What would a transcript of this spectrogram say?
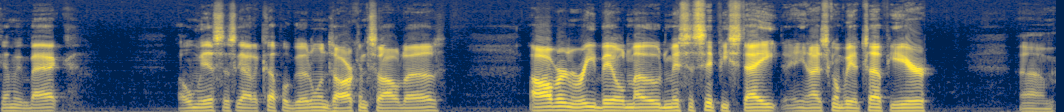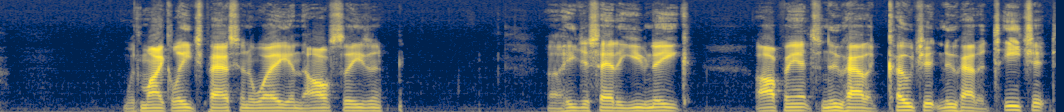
coming back. Ole Miss has got a couple good ones. Arkansas does. Auburn rebuild mode. Mississippi State, you know, it's going to be a tough year. Um, with Mike Leach passing away in the off season, uh, he just had a unique offense. Knew how to coach it. Knew how to teach it.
